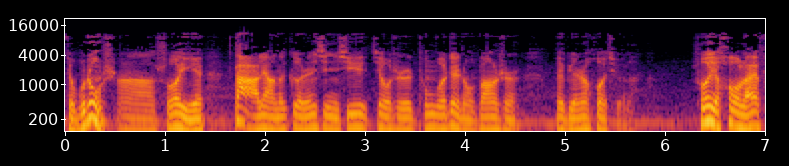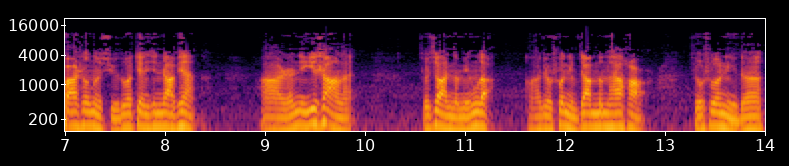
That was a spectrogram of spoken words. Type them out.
就不重视啊，所以大量的个人信息就是通过这种方式被别人获取了，所以后来发生的许多电信诈骗，啊，人家一上来就叫你的名字啊，就说你们家门牌号。就说你的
